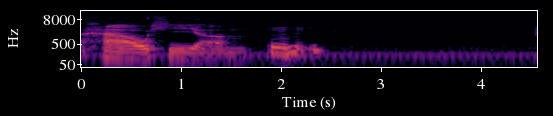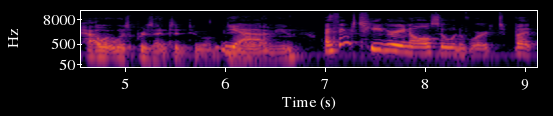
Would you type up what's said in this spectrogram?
how he, um, hmm how it was presented to him. Do you know Yeah. what I mean? I think Tigraine also would have worked, but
